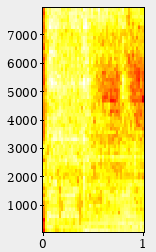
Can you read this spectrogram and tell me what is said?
but I knew right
